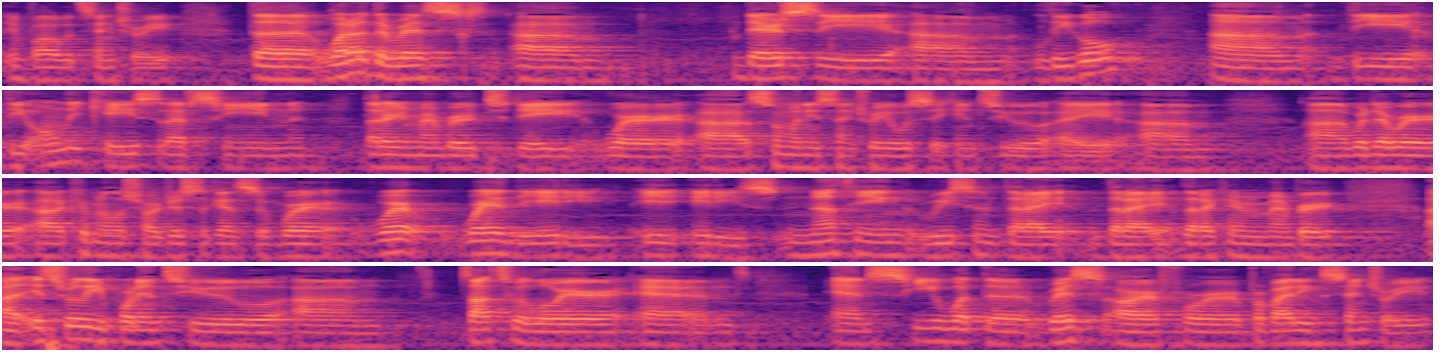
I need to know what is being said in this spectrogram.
involved with sanctuary. The what are the risks? Um, there's the um, legal. Um, the the only case that I've seen that I remember today where uh, someone in sanctuary was taken to a um, uh, where there were uh, criminal charges against them Where were, were in the 80, 80s. Nothing recent that I, that I, that I can remember. Uh, it's really important to um, talk to a lawyer and, and see what the risks are for providing sanctuary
